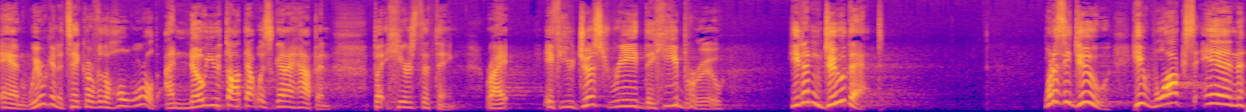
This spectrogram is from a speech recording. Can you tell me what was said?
and we were going to take over the whole world. I know you thought that was going to happen, but here's the thing, right? If you just read the Hebrew, he didn't do that. What does he do? He walks in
